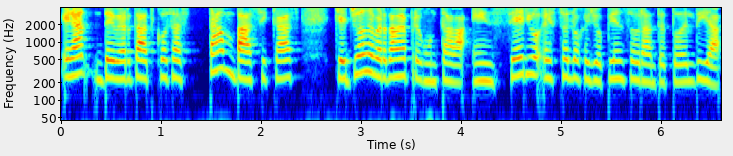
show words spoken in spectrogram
Eran de verdad cosas tan básicas que yo de verdad me preguntaba, ¿en serio esto es lo que yo pienso durante todo el día?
